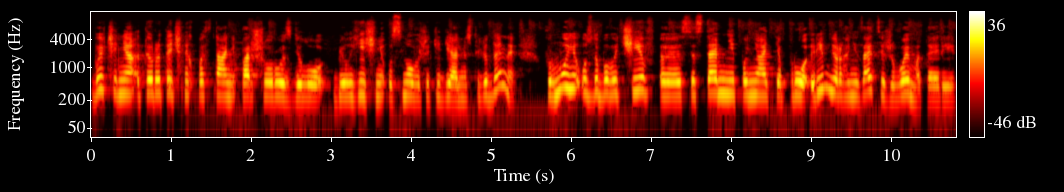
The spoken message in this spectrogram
Вивчення теоретичних постань першого розділу біологічні основи життєдіяльності людини формує у здобувачів е, системні поняття про рівні організації живої матерії,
